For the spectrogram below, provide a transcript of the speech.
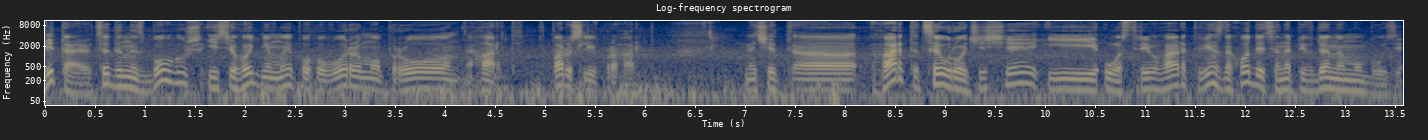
Вітаю, це Денис Богуш, і сьогодні ми поговоримо про гард. Пару слів про гард. Значить, е, гард це урочище і острів Гард. Він знаходиться на південному бузі.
